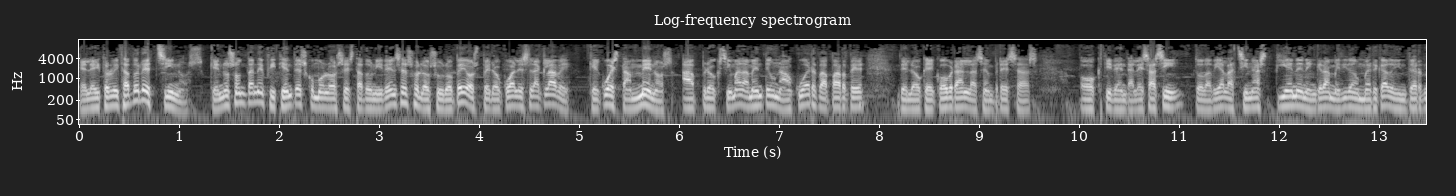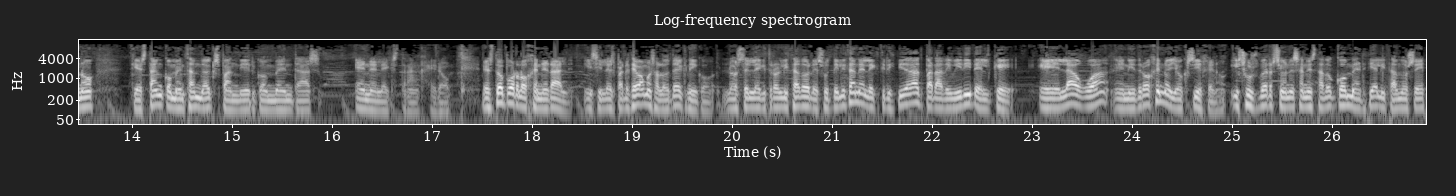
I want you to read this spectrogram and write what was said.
Electrolizadores chinos, que no son tan eficientes como los estadounidenses o los europeos, pero ¿cuál es la clave? Que cuestan menos, aproximadamente una cuarta parte de lo que cobran las empresas occidentales. Así, todavía las chinas tienen en gran medida un mercado interno que están comenzando a expandir con ventas en el extranjero. Esto por lo general, y si les parece vamos a lo técnico, los electrolizadores utilizan electricidad para dividir el qué, el agua en hidrógeno y oxígeno, y sus versiones han estado comercializándose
